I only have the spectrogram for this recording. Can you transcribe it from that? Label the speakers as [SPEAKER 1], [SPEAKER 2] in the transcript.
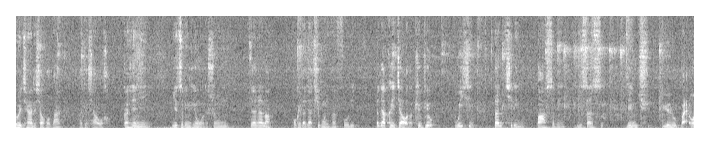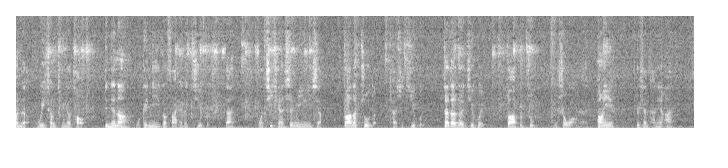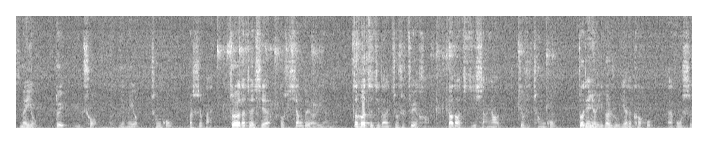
[SPEAKER 1] 各位亲爱的小伙伴，大家下午好！感谢你一直聆听我的声音。现在呢，我给大家提供一份福利，大家可以加我的 QQ、微信三七零八四零一三四，领取月入百万的微商成交套。今天呢，我给你一个发财的机会，但我提前声明一下，抓得住的才是机会，再大的机会抓不住也是枉然。创业就像谈恋爱，没有对与错，也没有。成功和失败，所有的这些都是相对而言的。适合自己的就是最好的，得到自己想要的就是成功。昨天有一个乳业的客户来公司，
